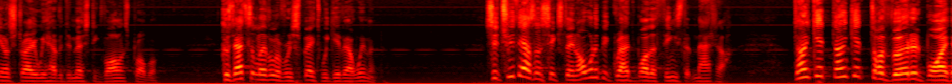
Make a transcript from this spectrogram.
in Australia we have a domestic violence problem. Because that's the level of respect we give our women. See, 2016, I want to be grabbed by the things that matter. Don't get, don't get diverted by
